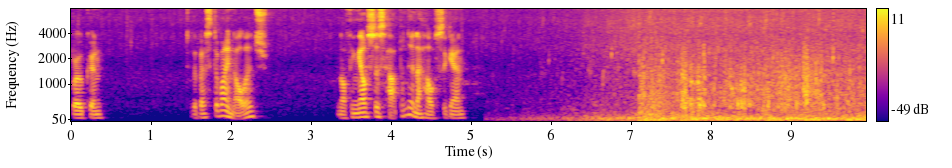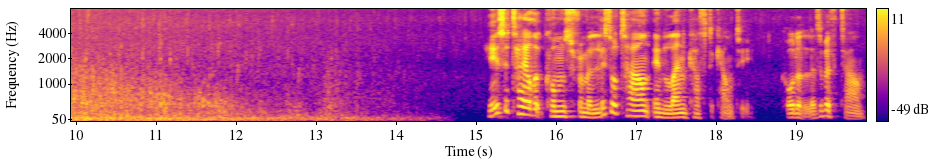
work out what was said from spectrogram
broken. To the best of my knowledge, Nothing else has happened in a house again. Here's a tale that comes from a little town in Lancaster County called Elizabethtown.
